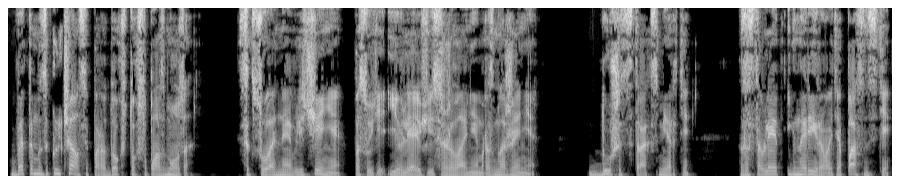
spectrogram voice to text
В этом и заключался парадокс токсоплазмоза. Сексуальное влечение, по сути являющееся желанием размножения, душит страх смерти – заставляет игнорировать опасности,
